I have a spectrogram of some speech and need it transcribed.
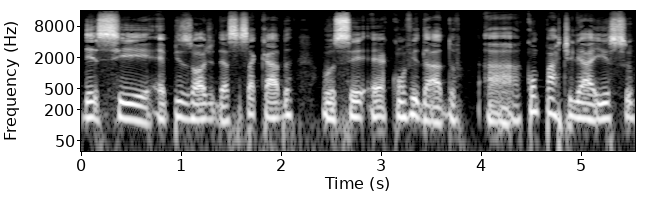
desse episódio, dessa sacada, você é convidado a compartilhar isso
